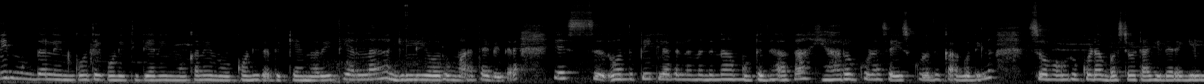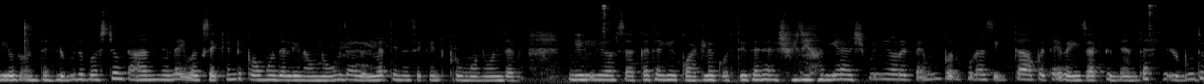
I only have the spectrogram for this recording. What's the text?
ನಿನ್ನ ಮುಖದಲ್ಲಿ ಏನು ಗೋತಿ ಕುಣಿತಿದ್ಯಾ? ನಿನ್ನ ಮುಖನೇ ನೋಡ್ಕೊಂಡಿರೋದಕ್ಕೆ ಅನ್ನೋ ರೀತಿ ಎಲ್ಲ ಗಿಲ್ಲಿಯವರು ಮಾತಾಡಿದ್ದಾರೆ. ಎಸ್ ಒಂದು ಪೀಕ್ ಲೆವೆಲ್ ಅನ್ನೋದನ್ನು ಮುಟ್ಟಿದಾಗ ಯಾರೂ ಕೂಡ ಸಹಿಸ್ಕೊಳ್ಳೋದಕ್ಕಾಗೋದಿಲ್ಲ ಸೊ ಅವರು ಕೂಡ ಬಸ್ಟ್ ಔಟ್ ಆಗಿದ್ದಾರೆ, ಗಿಲ್ಲಿಯವರು ಅಂತ ಹೇಳ್ಬೋದು. ಬಸ್ಟ್ ಔಟ್ ಆದಮೇಲೆ ಇವಾಗ ಸೆಕೆಂಡ್ ಪ್ರೊಮೋದಲ್ಲಿ ನಾವು ನೋಡಿದಾಗ, ಇವತ್ತಿನ ಸೆಕೆಂಡ್ ಪ್ರೊಮೋ ನೋಡಿದಾಗ ಗಿಲ್ಲಿ ಅವ್ರು ಸಖತ್ತಾಗಿ ಕ್ವಾಟ್ಲೆ ಕೊಡ್ತಿದ್ದಾರೆ. ಅಶ್ವಿನಿ ಅವರಿಗೆ, ಅಶ್ವಿನಿ ಅವರ ಟೆಂಪರ್ ಕೂಡ ಸಿಕ್ಕಾಪಟ್ಟೆ ರೈಸ್ ಆಗ್ತಿದೆ ಅಂತ ಹೇಳ್ಬೋದು.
